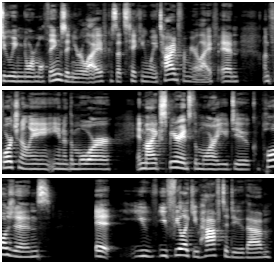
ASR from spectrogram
doing normal things in your life because that's taking away time from your life. And unfortunately, you know, the more in my experience, the more you do compulsions, it you you feel like you have to do them.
